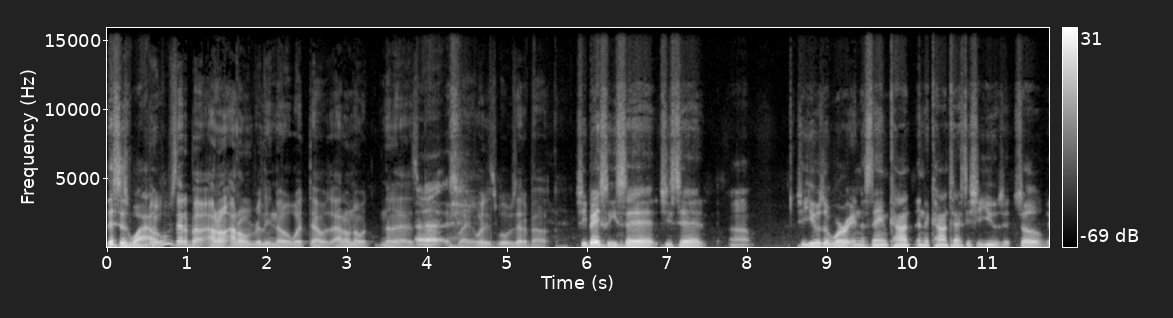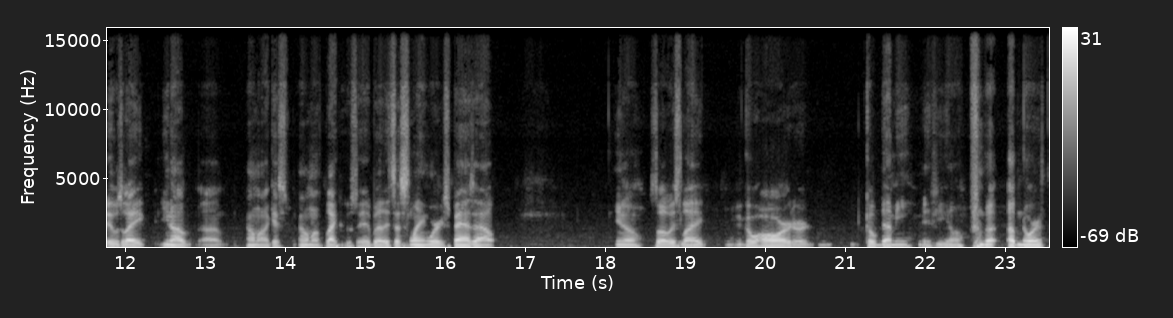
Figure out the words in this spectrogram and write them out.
this is wild. what was that about? I don't I don't really know what that was. I don't know what none of that is about. Uh, like what is what was that about? she basically said she said um, she used a word in the same con in the context that she used it. So it was like you know uh, I don't know I guess I don't know if black people say it, but it's a slang word spaz out. You know, so it's Mhm. like go hard or go dummy if you know from the up north.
